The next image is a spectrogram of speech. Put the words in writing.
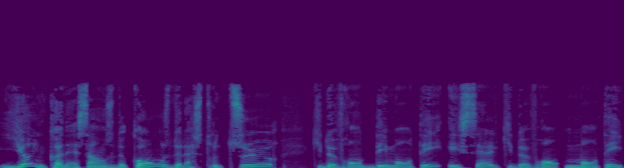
il y a une connaissance de cause de la structure qui devront démonter et celles qui devront monter.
